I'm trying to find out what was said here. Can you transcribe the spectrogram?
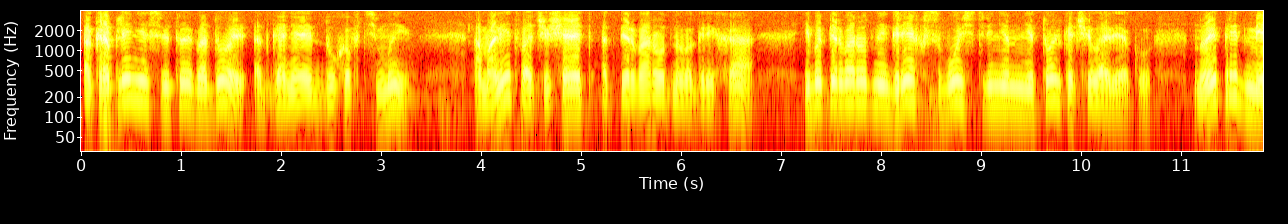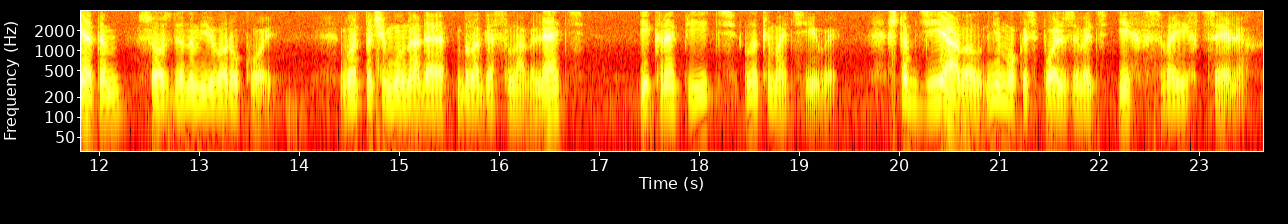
Окропление святой водой отгоняет духов тьмы, а молитва очищает от первородного греха, ибо первородный грех свойственен не только человеку, но и предметам, созданным его рукой. Вот почему надо благословлять и кропить локомотивы, чтоб дьявол не мог использовать их в своих целях.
